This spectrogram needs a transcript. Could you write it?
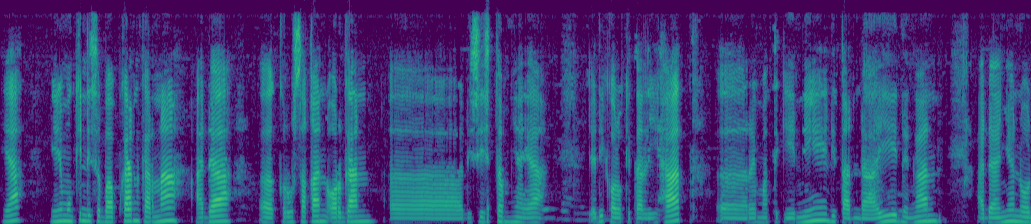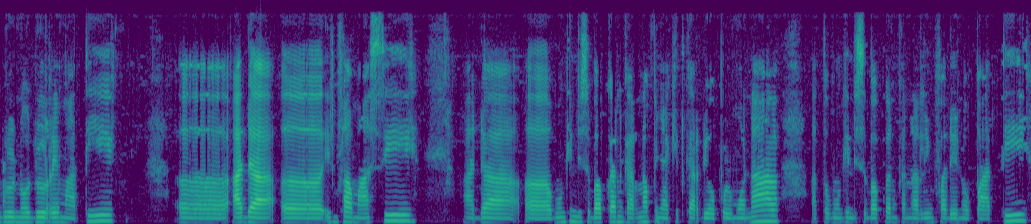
Ya, ini mungkin disebabkan karena ada uh, kerusakan organ uh, di sistemnya ya. Jadi kalau kita lihat uh, rematik ini ditandai dengan adanya nodul-nodul rematik, uh, ada uh, inflamasi, ada mungkin disebabkan karena penyakit kardiopulmonal atau mungkin disebabkan karena limfadenopati,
